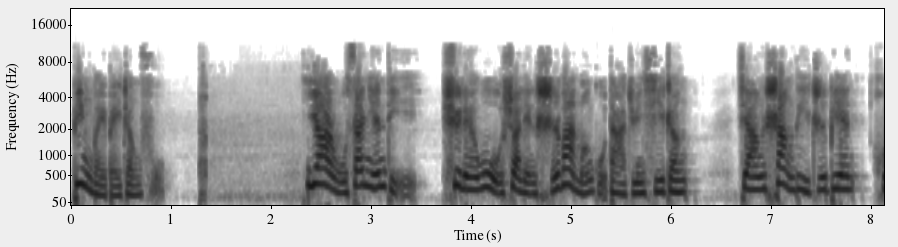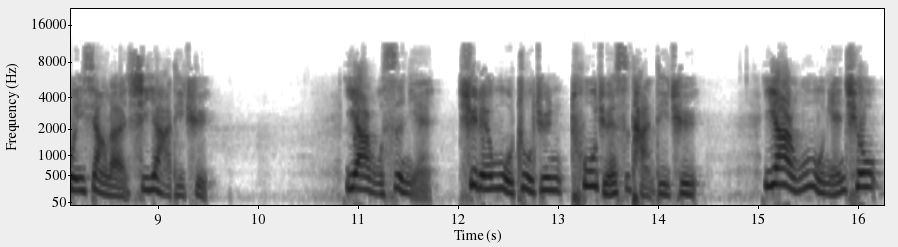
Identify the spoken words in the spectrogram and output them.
并未被征服。一二五三年底，序列兀率领十万蒙古大军西征，将上帝之鞭挥向了西亚地区。一二五四年，序列兀驻军突厥斯坦地区。一二五五年秋，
